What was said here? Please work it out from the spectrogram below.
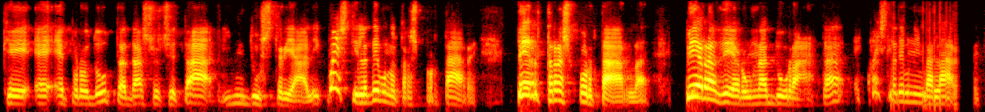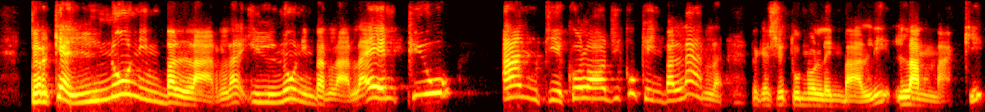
che è, è, prodotta da società industriali, questi la devono trasportare. Per trasportarla, per avere una durata, e questi la devono imballare. Perché il non imballarla, il non imballarla è più antiecologico che imballarla, perché se tu non la imballi, la ammacchi,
